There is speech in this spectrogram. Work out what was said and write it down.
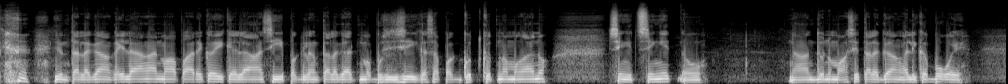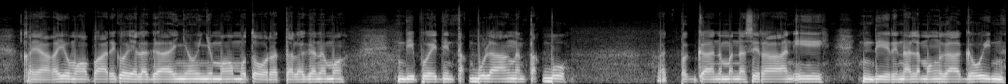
yun talaga ang kailangan mga pare ko eh. Kailangan sipag lang talaga at mabusisi ka sa pagkutkot ng mga ano, singit-singit. Oh. Nandun naman kasi talaga ang alikabok eh. Kaya kayo mga pare ko, ilagayin nyo ang inyong mga motor at talaga namang hindi pwedeng takbo lang ng takbo. At pagka naman nasiraan eh, hindi rin alam ang gagawin.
